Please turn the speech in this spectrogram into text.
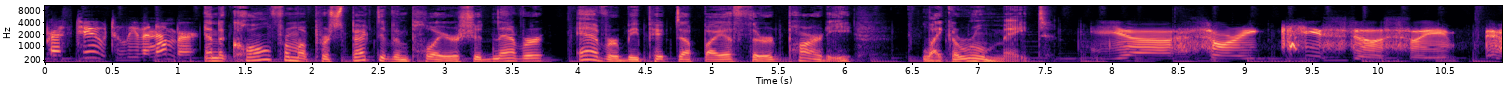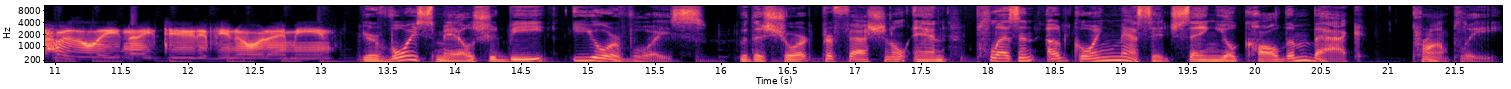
Press 2 to leave a number. And a call from a prospective employer should never, ever be picked up by a third party, like a roommate. Yeah, sorry. Keith's still asleep. It was a late night, dude, if you know what I mean. Your voicemail should be your voice, with a short, professional, and pleasant outgoing message saying you'll call them back promptly.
